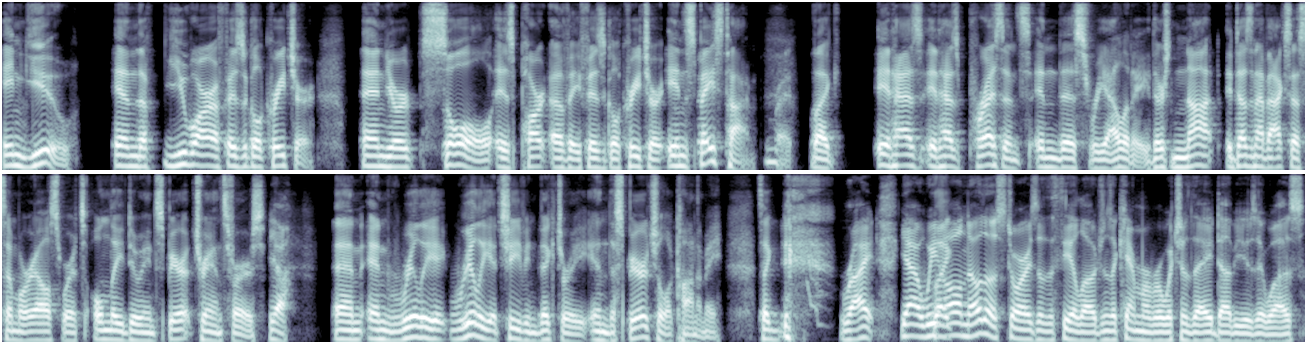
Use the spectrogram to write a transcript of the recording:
in you. In the you are a physical creature. And your soul is part of a physical creature in space time Right. like it has it has presence in this reality there's not it doesn't have access somewhere else where it's only doing spirit transfers Yeah. and and really really achieving victory in the spiritual economy it's like Right. Yeah. We Like- all know those stories of the theologians. I can't remember which of the AWs it was,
